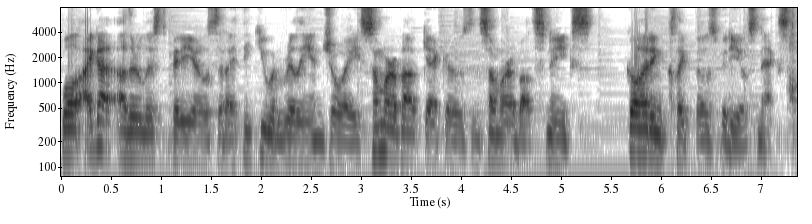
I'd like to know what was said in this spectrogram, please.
well, I got other list videos that I think you would really enjoy. Some are about geckos and some are about snakes. Go ahead and click those videos next.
